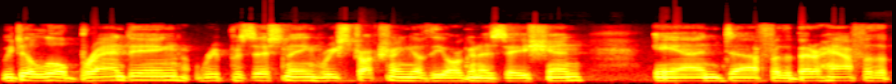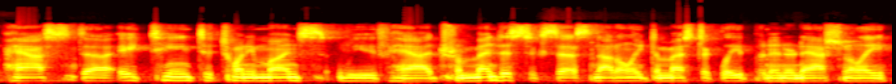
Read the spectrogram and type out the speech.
We did a little branding, repositioning, restructuring of the organization. And uh, for the better half of the past uh, 18 to 20 months, we've had tremendous success, not only domestically, but internationally,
